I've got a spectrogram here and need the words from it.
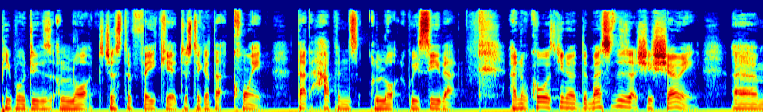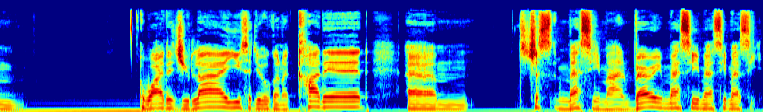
People do this a lot just to fake it, just to get that coin. That happens a lot. We see that. And of course, you know, the messages that she's showing, um, why did you lie? You said you were going to cut it. Um, it's just messy, man. Very messy, messy, messy.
